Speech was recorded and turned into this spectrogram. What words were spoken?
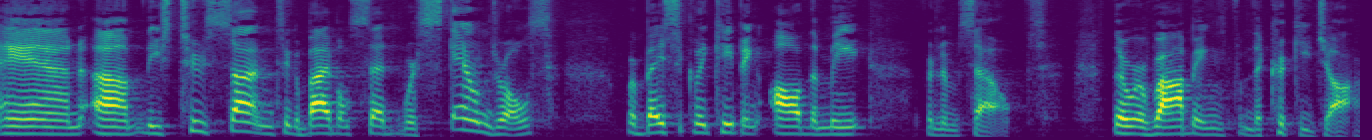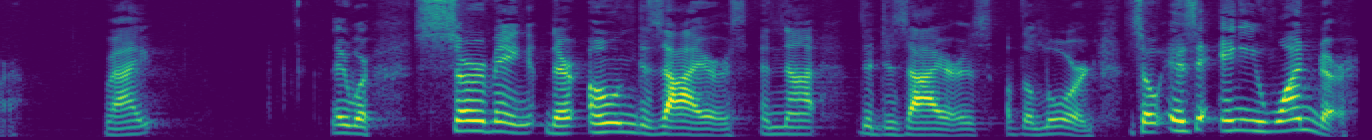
And um, these two sons, who the Bible said were scoundrels, were basically keeping all the meat for themselves. They were robbing from the cookie jar, right? They were serving their own desires and not the desires of the Lord. So, is it any wonder?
